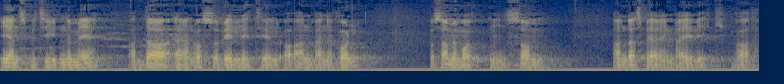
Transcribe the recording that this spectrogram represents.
ensbetydende med at da er en også villig til å anvende vold på samme måten som Anders Behring Breivik var det.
